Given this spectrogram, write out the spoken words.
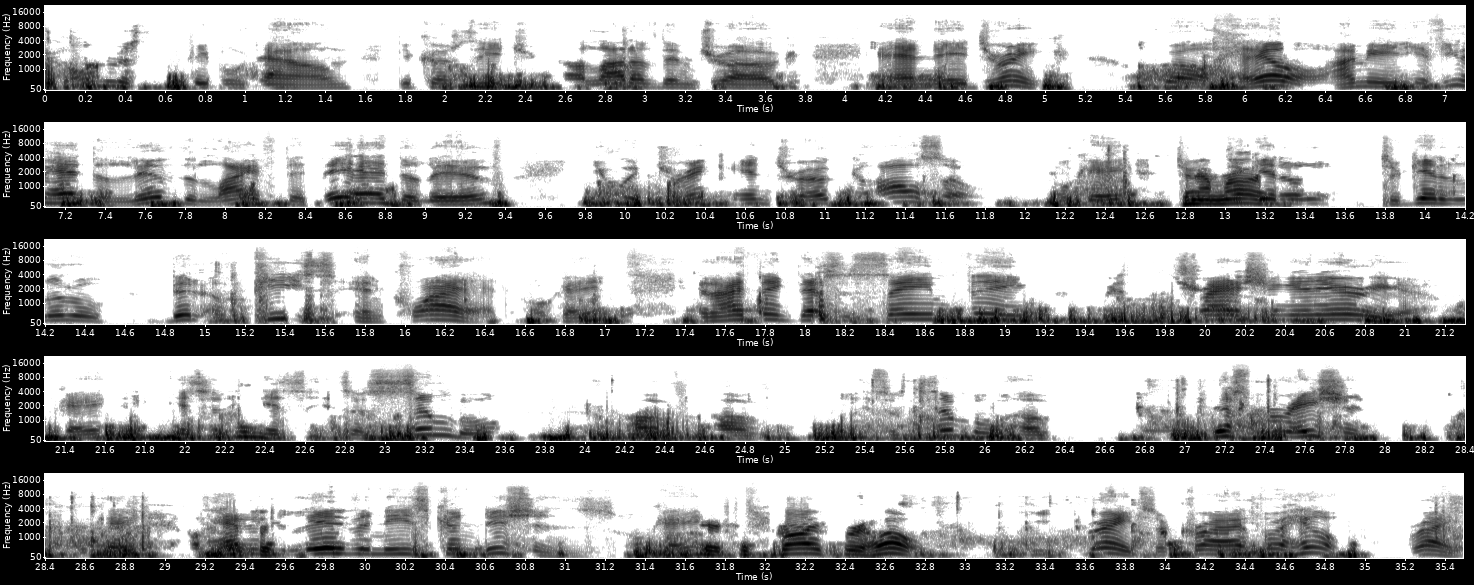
homeless people down because they a lot of them drug and they drink. Well, hell, I mean, if you had to live the life that they had to live, you would drink and drug also. Okay, to, to get a to get a little bit of peace and quiet. Okay, and I think that's the same thing trashing an area. Okay, it's a it's it's a symbol of of it's a symbol of desperation. Okay, of having to live in these conditions. Okay, it's a cry for help. Right, it's a cry for help. Right.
